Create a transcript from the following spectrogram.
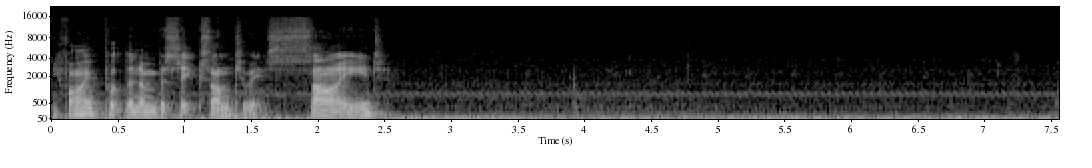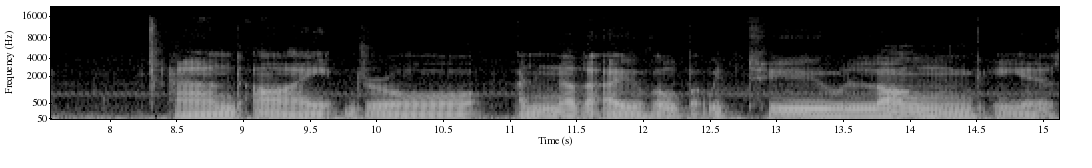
If I put the number 6 onto its side, and I draw another oval but with two long ears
